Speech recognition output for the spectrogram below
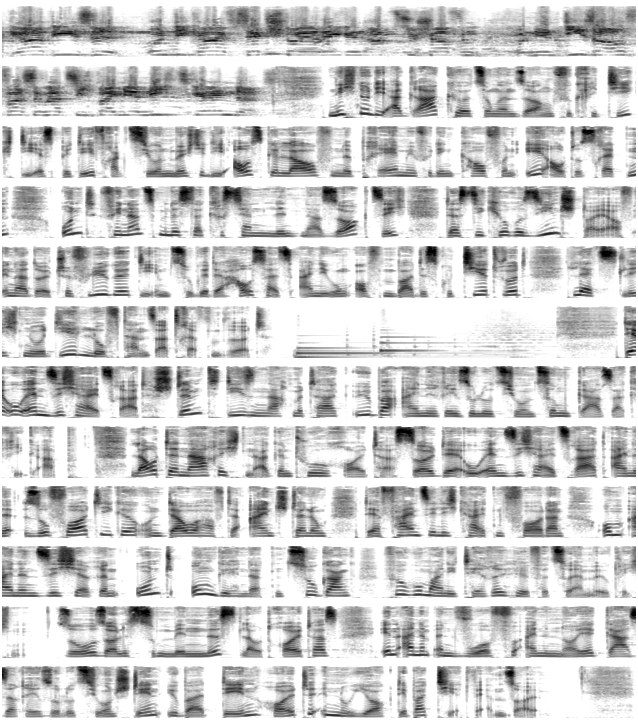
Agrardiesel und die Kfz-Steuerregeln abzuschaffen. Und in dieser Auffassung hat sich bei mir nichts geändert. Nicht nur die Agrarkürzungen sorgen für Kritik. Die SPD-Fraktion möchte die ausgelaufene Prämie für den Kauf von E-Autos retten. Und Finanzminister Christian Lindner sorgt sich, dass die Kerosinsteuer auf innerdeutsche Flüge, die im Zuge der Haushaltseinigung offenbar diskutiert wird, letztlich nur die Lufthansa treffen wird. Der UN-Sicherheitsrat stimmt diesen Nachmittag über eine Resolution zum Gaza-Krieg ab. Laut der Nachrichtenagentur Reuters soll der UN-Sicherheitsrat eine sofortige und dauerhafte Einstellung der Feindseligkeiten fordern, um einen sicheren und ungehinderten Zugang für humanitäre Hilfe zu ermöglichen. So soll es zumindest laut Reuters in einem Entwurf für eine neue Gaza-Resolution stehen, über den heute in New York debattiert werden soll.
